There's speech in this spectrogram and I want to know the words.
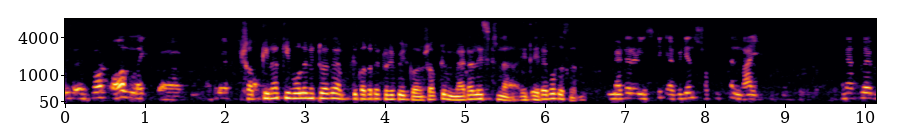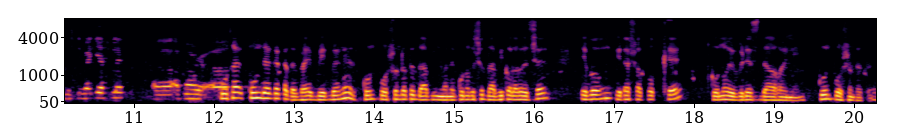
ইটস নট অল লাইক সব কি না কি বলেন একটু আগে আপনি কথাটা একটু রিপিট করেন। সব কি মেটালিস্ট না? এটা- এটাই বলতেছেন? ম্যাটারিয়ালিস্টিক এভিডেন্স সবকিছুতে নাই। এখানে আসলে বেশিরভাগই আসলে আপনার কোথায় কোন জায়গাটাতে ভাই বিগ ব্যাং এর কোন পোর্শনটাতে দাবি মানে কোনো কিছু দাবি করা হয়েছে? এবং এটা সপক্ষে কোনো এভিডেন্স দেওয়া হয়নি। কোন পোর্শনটাতে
